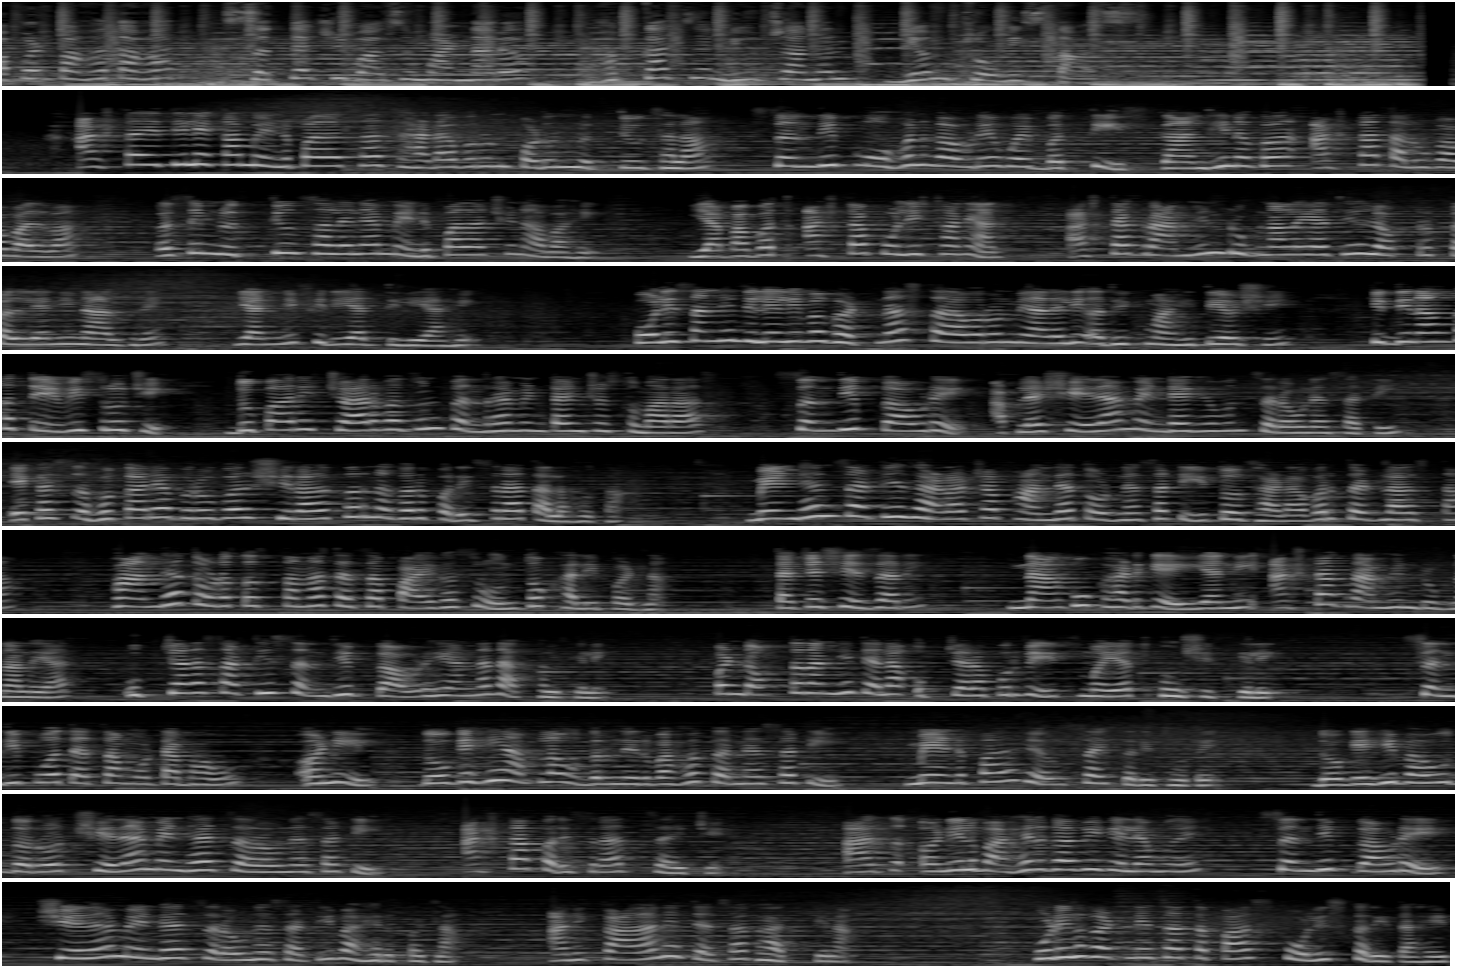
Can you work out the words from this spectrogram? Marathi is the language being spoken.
आपण पाहत आहात सत्याची बाजू मांडणारं हक्काचं न्यूज चॅनल यम चोवीस तास. आष्टा येथील एका मेंढपाळाचा झाडावरून पडून मृत्यू झाला. संदीप मोहन गावडे वय बत्तीस गांधीनगर आष्टा तालुका वाळवा असे मृत्यू झालेल्या मेंढपाळाचे नाव आहे. याबाबत आष्टा पोलीस ठाण्यात आष्टा ग्रामीण रुग्णालयातील डॉक्टर कल्याणी नाझरे यांनी फिर्याद दिली आहे. पोलिसांनी दिलेली व घटनास्थळावरून मिळालेली अधिक माहिती अशी की दिनांक तेवीस रोजी दुपारी चार वाजून पंधरा मिनिटांच्या सुमारास संदीप गावडे आपल्या शेऱ्या मेंढ्या घेऊन चरवण्यासाठी एका सहकार्याबरोबर शिराळकर नगर परिसरात आला होता. मेंढ्यांसाठी झाडाच्या फांद्या तोडण्यासाठी तो झाडावर चढला असता. फांद्या तोडत असताना त्याचा पाय घसरून तो खाली पडला. त्याच्या शेजारी नागू घाडगे यांनी आष्टा ग्रामीण रुग्णालयात उपचारासाठी संदीप गावडे यांना दाखल केले. पण डॉक्टरांनी त्याला उपचारापूर्वीच मयत घोषित केले. संदीप व त्याचा मोठा भाऊ अनिल दोघेही आपला उदरनिर्वाह करण्यासाठी मेंढपाळ व्यवसाय करीत होते. दोघेही भाऊ दररोज शेऱ्या मेंढ्या चरवण्यासाठी आष्टा परिसरात जायचे. आज अनिल बाहेरगावी गेल्यामुळे संदीप गावडे शेळ्या मेंढ्या चरवण्यासाठी बाहेर पडला आणि काळाने त्याचा घात केला. पुढील घटनेचा तपास पोलीस करीत आहेत.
